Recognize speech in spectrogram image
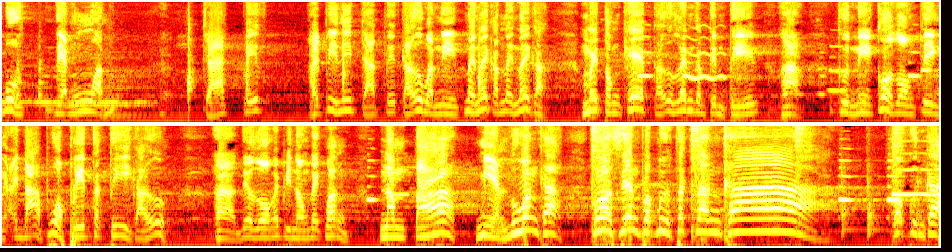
โบดเดียงงวนจัดปิดไอ้พี่นี่จัดปิดกะเออวันนี้ในไหนกันในไหนกันไม่ต้องแคบกะเออเล่นกันเต็มทีฮะคืนนี้ก็ลองจริงไอ้ดาพวกปลิดสักทีกะเออฮะเดี๋ยวลองให้พี่น้องได้ฟังนำตาเมียล้วงค่ะขอเสียงปรบมือสักครั้งค่ะขอบคุณค่ะ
